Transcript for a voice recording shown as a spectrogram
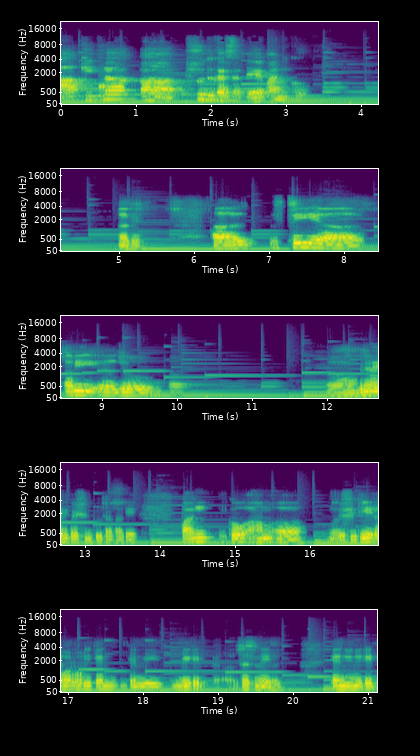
आप कितना शुद्ध कर सकते हैं पानी को? ओके सी अभी जो मैंने क्वेश्चन पूछा था कि पानी को हम शिक्लिए can can we make it sustainable can make it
